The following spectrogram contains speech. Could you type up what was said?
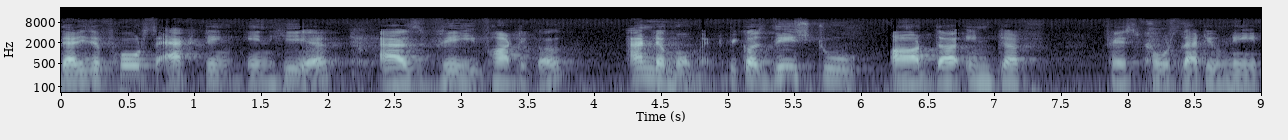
there is a force acting in here as V vertical and a moment because these two are the interface force that you need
